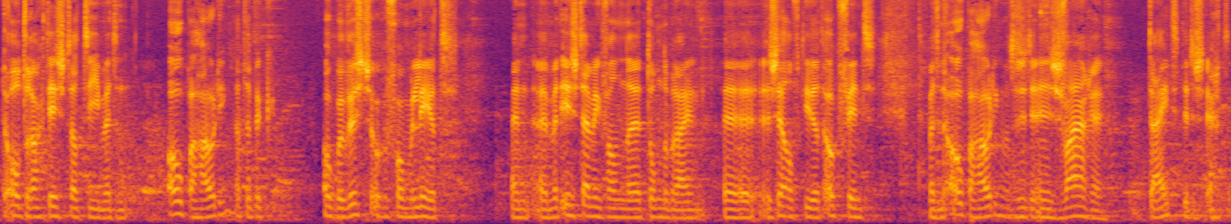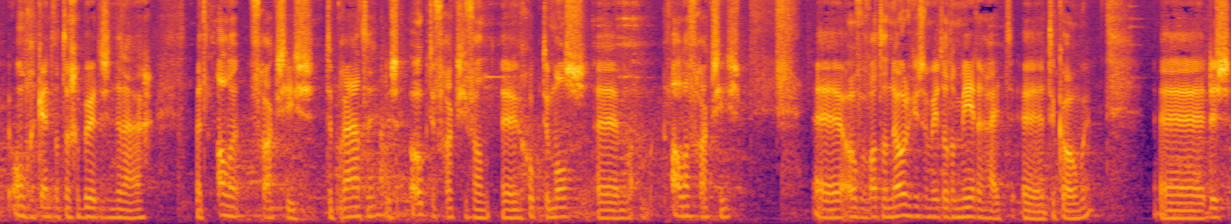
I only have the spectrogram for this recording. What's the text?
De opdracht is dat hij met een open houding... dat heb ik ook bewust zo geformuleerd... en met instemming van Tom de Bruin zelf, die dat ook vindt... met een open houding, want we zitten in een zware tijd. Dit is echt ongekend wat er gebeurd is in Den Haag met alle fracties te praten. Dus ook de fractie van uh, Groep de Mos, uh, alle fracties. Uh, over wat er nodig is om weer tot een meerderheid te komen. dus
